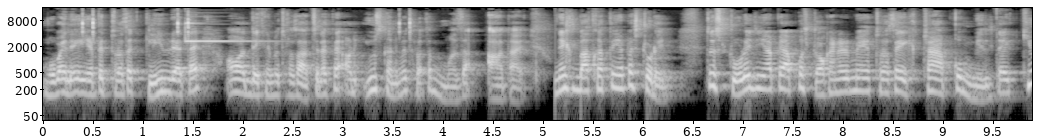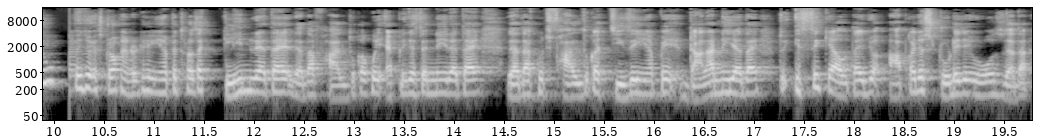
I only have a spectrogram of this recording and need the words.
मोबाइल है यहाँ पे थोड़ा सा क्लीन रहता है और देखने में थोड़ा सा अच्छा लगता है और यूज़ करने में थोड़ा सा मज़ा आता है। नेक्स्ट बात करते हैं यहाँ पे स्टोरेज। तो स्टोरेज यहाँ पे आपको स्टॉक एंड्रॉइड में थोड़ा सा एक्स्ट्रा आपको मिलता है। क्यों? यहाँ पे जो स्टॉक एंड्रॉइड है, यहाँ पे थोड़ा सा क्लीन रहता है, ज़्यादा फालतू का कोई एप्लीकेशन नहीं रहता है, ज़्यादा कुछ फालतू का चीज़ें यहाँ पे डाला नहीं जाता है। तो इससे क्या होता है, जो आपका जो स्टोरेज है वो ज़्यादा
